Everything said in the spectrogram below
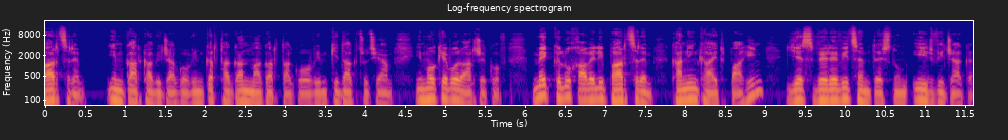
բարձր եմ, իմ կարգավիճակով, իմ կրթական մակարդակով, իմ գիտակցությամբ, իմ հոգևոր արժեքով, մեկ գլուխ ավելի բարձր եմ, քան ինքը այդ պահին, ես վերևից եմ տեսնում իր վիճակը։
